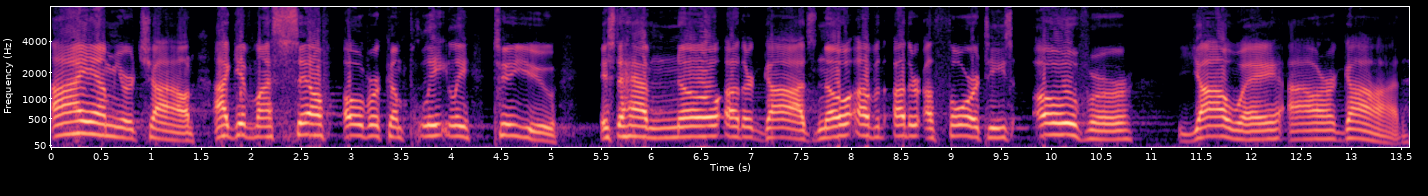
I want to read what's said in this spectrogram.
I am your child. I give myself over completely to you. Is to have no other gods, no other authorities over Yahweh our God.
